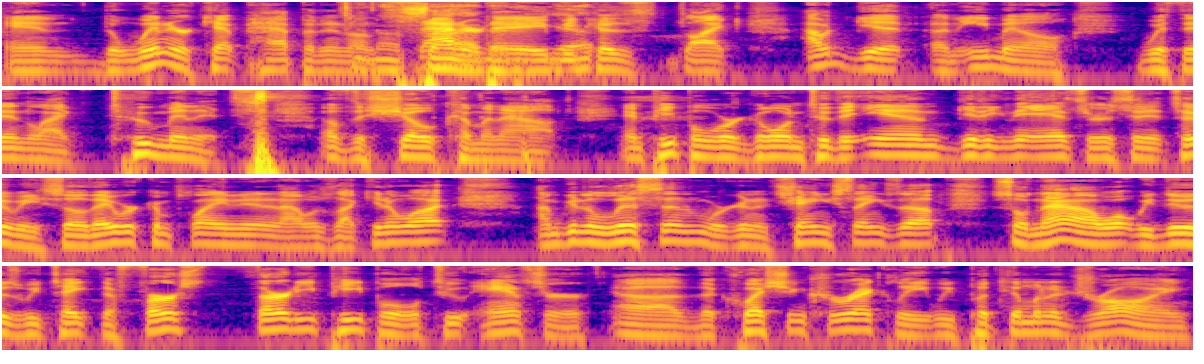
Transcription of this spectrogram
and the winter kept happening on on Saturday, Saturday, yep. because like I would get an email within like two minutes of the show coming out, and people were going to the end, getting the answer and send it to me. So they were complaining, and I was like, you know what? I'm going to listen. We're going to change things up. So now what we do is we take the first 30 people to answer uh, the question correctly. We put them in a drawing,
